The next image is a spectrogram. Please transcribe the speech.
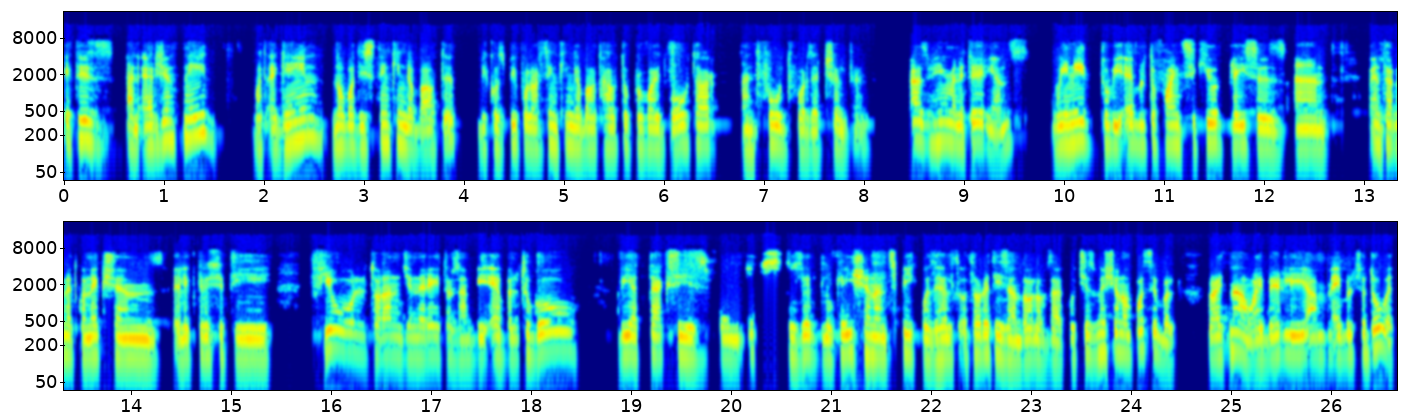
It is an urgent need, but again, nobody's thinking about it because people are thinking about how to provide water and food for their children. As humanitarians, we need to be able to find secure places and internet connections, electricity, fuel to run generators, and be able to go via taxis from X to Z location and speak with health authorities and all of that, which is mission impossible right now. I barely am able to do it.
